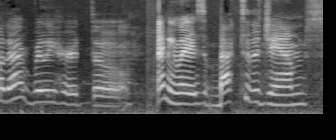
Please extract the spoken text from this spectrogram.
Oh, that really hurt though. Anyways, back to the jams.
